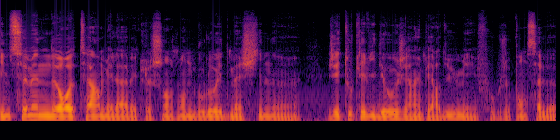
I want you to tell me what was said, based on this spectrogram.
une semaine de retard, mais là, avec le changement de boulot et de machine, j'ai toutes les vidéos, j'ai rien perdu, mais il faut que je pense à le,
